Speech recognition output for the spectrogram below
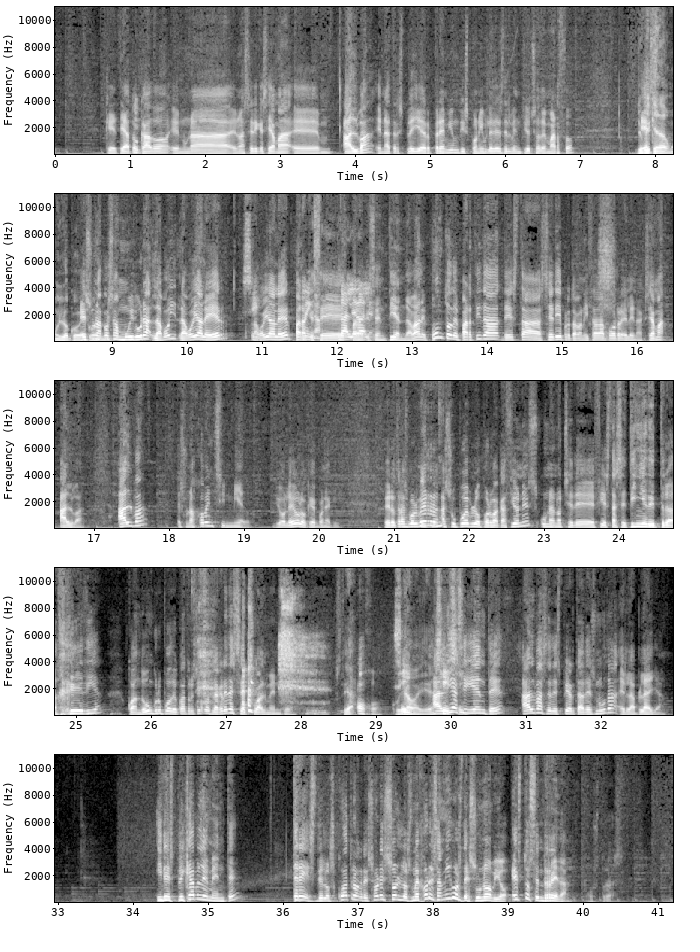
que te ha tocado en una, en una serie que se llama eh, Alba, en A3 Player Premium, disponible desde el 28 de marzo. Yo me he Es- quedado muy loco. ¿eh? Es una cosa muy dura. La voy, la voy a leer. Sí. La voy a leer para, Venga, que, se, dale, para dale. que se entienda. ¿vale? Punto de partida de esta serie protagonizada por Elena, que se llama Alba. Alba es una joven sin miedo. Yo leo lo que pone aquí. Pero tras volver a su pueblo por vacaciones, una noche de fiesta se tiñe de tragedia cuando un grupo de cuatro chicos le agrede sexualmente. Hostia, Ojo. Cuidado Sí. ahí, ¿eh? Al Sí, día sí. siguiente, Alba se despierta desnuda en la playa. Inexplicablemente, tres de los cuatro agresores son los mejores amigos de su novio. Esto se enreda. Ostras.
